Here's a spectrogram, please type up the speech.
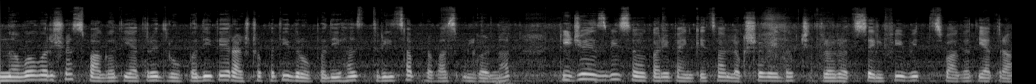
नववर्ष स्वागत यात्रेत द्रौपदी ते राष्ट्रपती द्रौपदी हा स्त्रीचा प्रवास उलगडणार. टी जे एस बी सहकारी बँकेचा लक्षवेधक चित्ररथ सेल्फी विथ स्वागत यात्रा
